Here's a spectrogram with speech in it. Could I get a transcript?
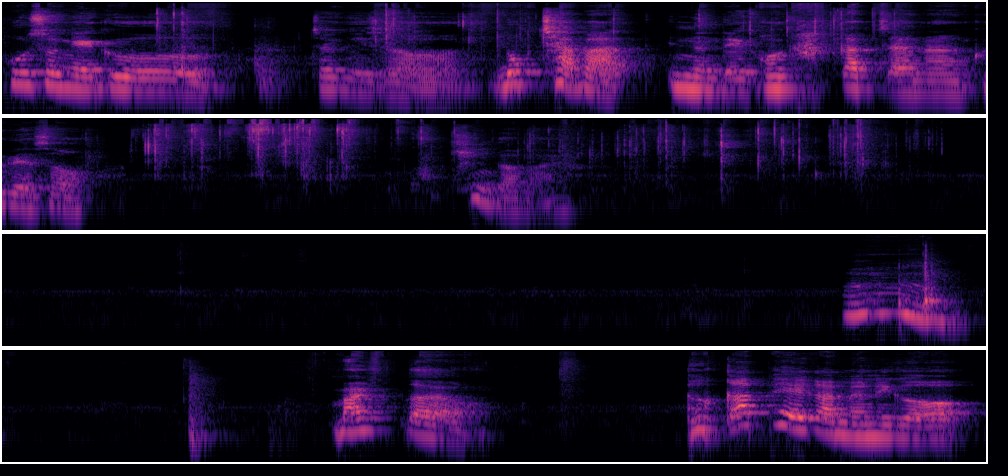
보성에 그 저기 저 녹차밭 있는데 거기 가깝잖아. 그래서 쿠키인가 봐요. 음. 맛있어요 그 카페에 가면 이거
